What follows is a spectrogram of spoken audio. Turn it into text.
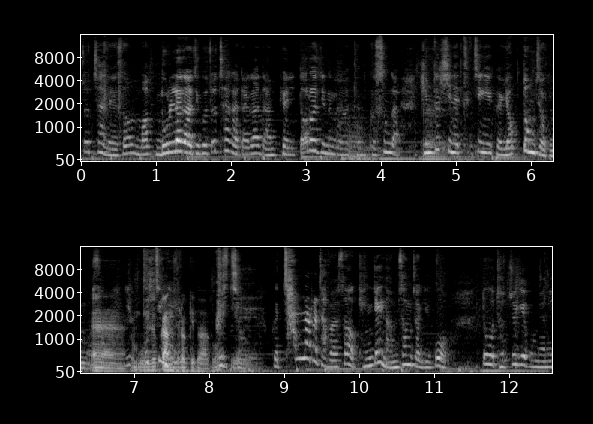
쫓아내서 막 놀래가지고 쫓아가다가 남편이 떨어지는 것 같은 그 순간 김특신의 특징이 그 역동적인 모습. 예, 이좀 특징을- 우스꽝스럽기도 하고. 그렇죠. 예. 그 찰나를 잡아서 굉장히 남성적이고 또 저쪽에 보면은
